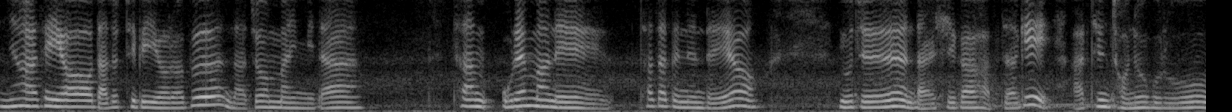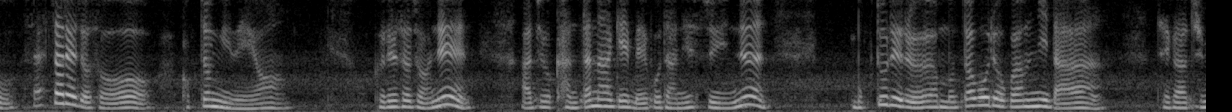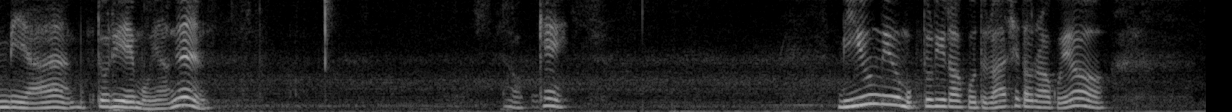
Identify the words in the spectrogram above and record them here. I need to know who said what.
Speaker 1: 안녕하세요. 나주TV 여러분, 나주엄마입니다. 참, 오랜만에 찾아뵙는데요. 요즘 날씨가 갑자기 아침, 저녁으로 쌀쌀해져서 걱정이네요. 그래서 저는 아주 간단하게 메고 다닐 수 있는 목도리를 한번 떠보려고 합니다. 제가 준비한 목도리의 모양은 이렇게 미우미우 목도리라고들 하시더라고요.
